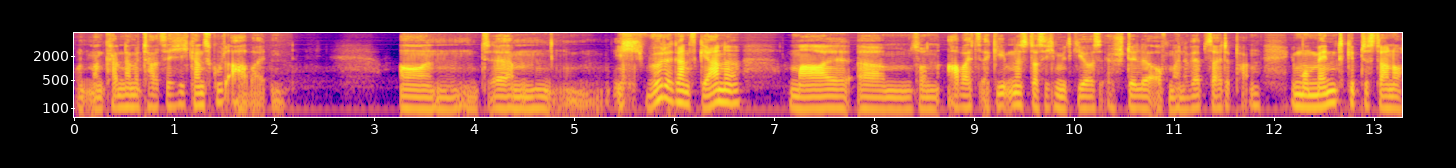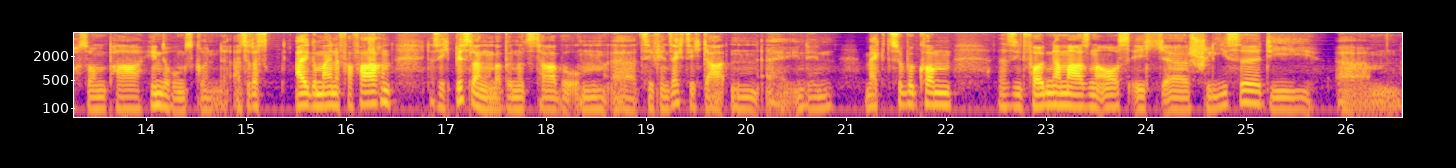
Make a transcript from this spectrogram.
und man kann damit tatsächlich ganz gut arbeiten. Und ähm, ich würde ganz gerne mal ähm, so ein Arbeitsergebnis, das ich mit Geos erstelle, auf meine Webseite packen. Im Moment gibt es da noch so ein paar Hinderungsgründe. Also das allgemeine Verfahren, das ich bislang immer benutzt habe, um äh, C64-Daten äh, in den Mac zu bekommen, sieht folgendermaßen aus. Ich äh, schließe die ähm,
